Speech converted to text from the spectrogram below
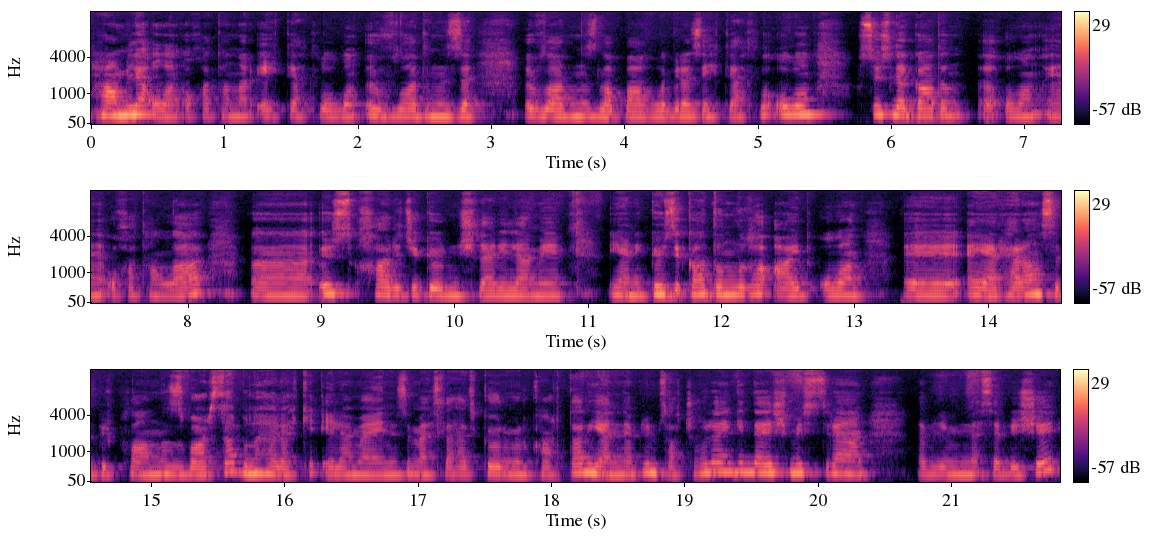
hamilə olan oxatanlar ehtiyatlı olun. Övladınızı, övladınızla bağlı biraz ehtiyatlı olun. Xüsusilə qadın ə, olan, yəni oxatanlar ə, öz xarici görünüşləri iləmi, yəni göz qadınlığa aid olan ə, əgər hər hansı bir planınız varsa, bunu hələ ki eləməyinizi məsləhət görmür kartlar. Yəni nə bilim saçımın rəngini dəyişmək istəyirəm, nə bilim nəsə bir şey.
